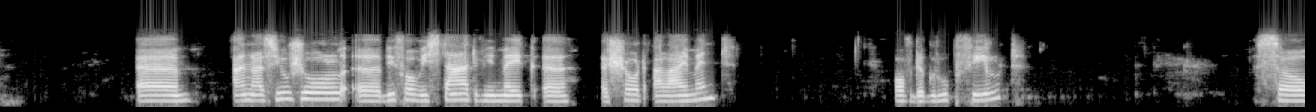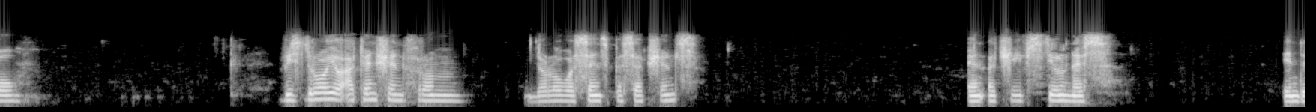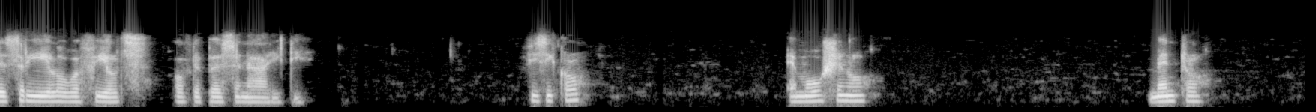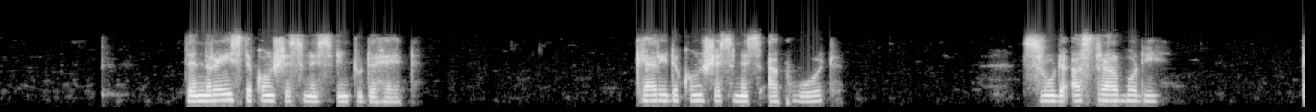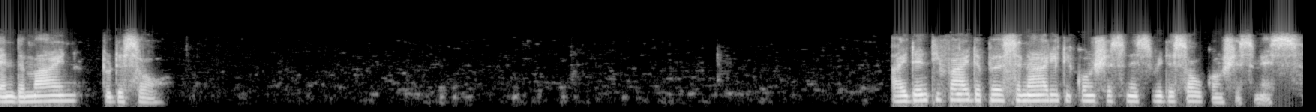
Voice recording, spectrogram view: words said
Um, and as usual, uh, before we start, we make a, a short alignment of the group field. So Withdraw your attention from the lower sense perceptions and achieve stillness in the three lower fields of the personality physical, emotional, mental. Then raise the consciousness into the head carry the consciousness upward through the astral body and the mind to the soul. Identify the personality consciousness with the soul consciousness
